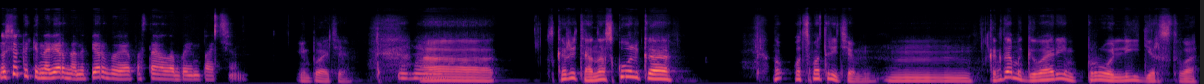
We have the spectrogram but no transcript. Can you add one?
Но все-таки, наверное, на первую я поставила бы эмпатию. Эмпатия. Угу. А, скажите, а насколько... Ну, вот смотрите, когда мы говорим про лидерство,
